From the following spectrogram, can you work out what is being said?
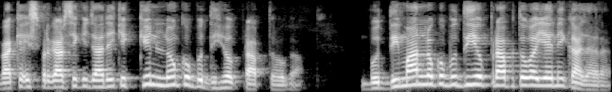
व्याख्या इस प्रकार से की जा रही है कि किन लोगों को बुद्धि योग प्राप्त होगा? बुद्धिमान लोग को बुद्धि योग प्राप्त होगा, यह नहीं कहा जा रहा।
